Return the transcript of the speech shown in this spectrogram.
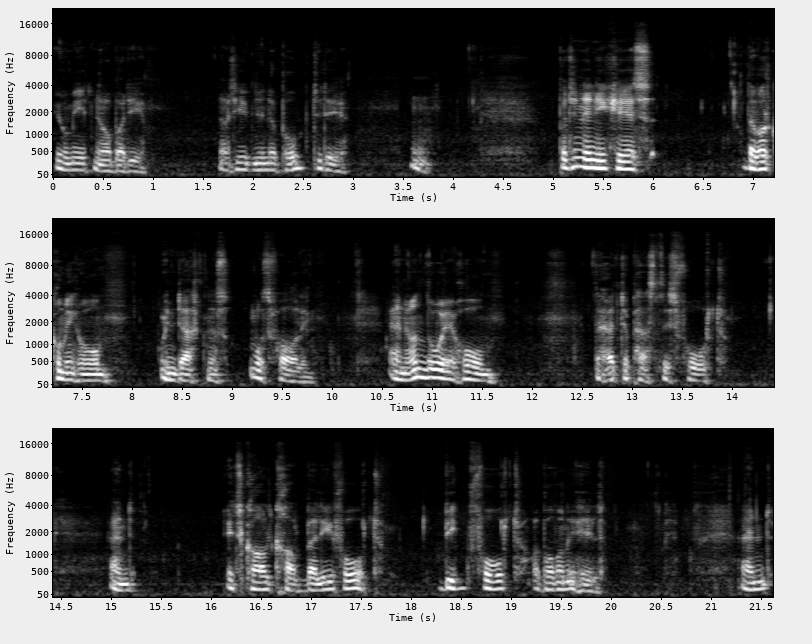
you meet nobody. Not even in a pub today. Hmm. But in any case, they were coming home when darkness was falling. And on the way home, they had to pass this fort. And it's called Corbally Fort big fort above on a hill. And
